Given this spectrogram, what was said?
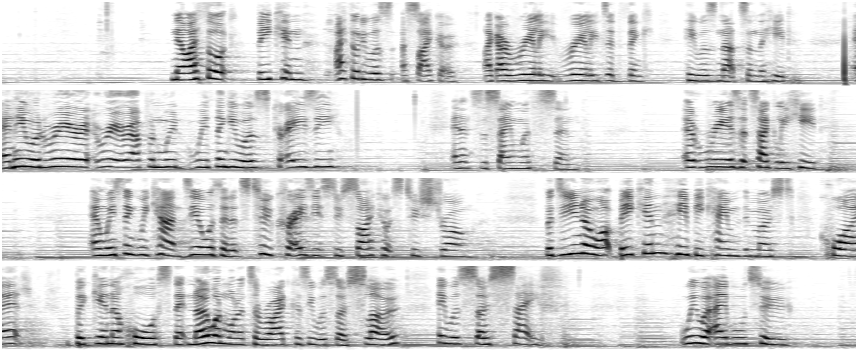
Now, I thought Beacon, I thought he was a psycho. Like, I really, really did think he was nuts in the head. And he would rear, rear up, and we'd, we think he was crazy. And it's the same with sin. It rears its ugly head. And we think we can't deal with it. It's too crazy, it's too psycho, it's too strong. But do you know what? Beacon, he became the most quiet beginner horse that no one wanted to ride because he was so slow. He was so safe we were able to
